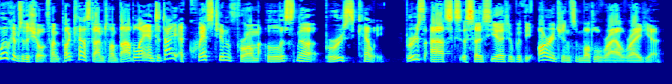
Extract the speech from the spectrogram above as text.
Welcome to the Short Funk Podcast. I'm Tom Barbalet, and today a question from listener Bruce Kelly. Bruce asks, associated with the origins of model rail radio.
